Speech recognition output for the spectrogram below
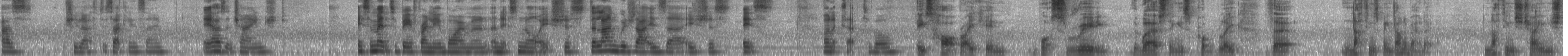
as she left, exactly the same. It hasn't changed. It's meant to be a friendly environment and it's not. It's just the language that is there, it's just, it's unacceptable. It's heartbreaking. What's really the worst thing is probably that nothing's been done about it. Nothing's changed,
